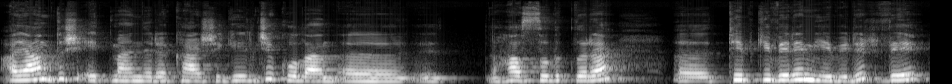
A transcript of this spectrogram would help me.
ayağın dış etmenlere karşı gelecek olan e, e, hastalıklara e, tepki veremeyebilir ve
